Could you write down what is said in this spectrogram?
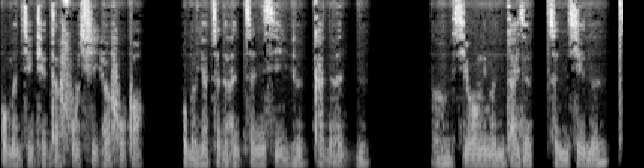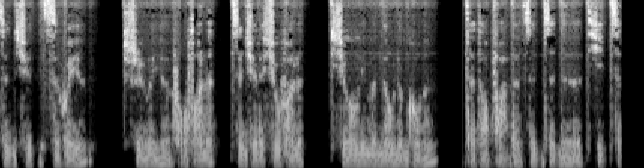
我们今天的福气和福报，我们要真的很珍惜、很感恩，然后希望你们带着正见呢、正确的智慧、思维和佛法呢、正确的修法呢，希望你们都能够呢。得到法的真正的体证。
